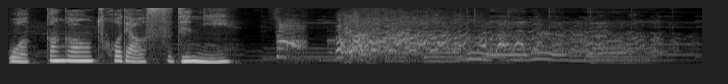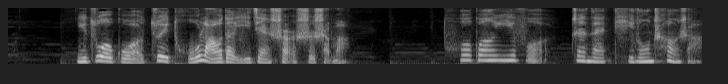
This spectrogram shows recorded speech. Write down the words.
我刚刚搓掉四斤泥。你做过最徒劳的一件事儿是什么？脱光衣服站在体重秤上。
